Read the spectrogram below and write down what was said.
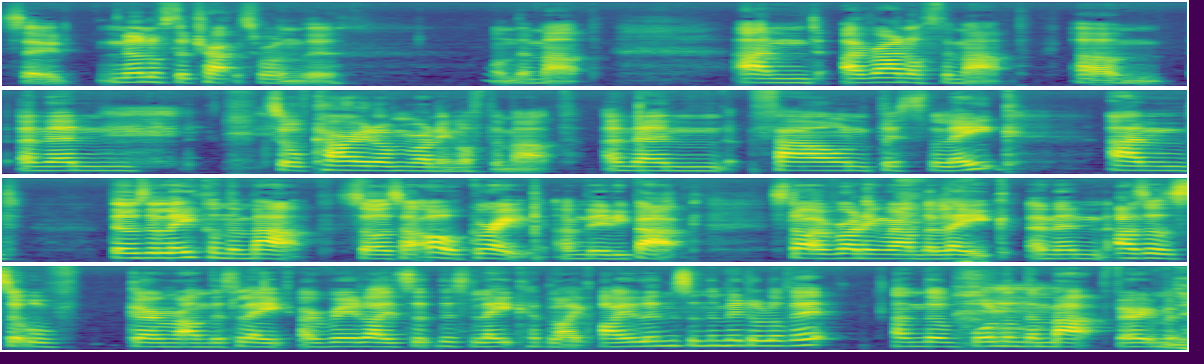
So none of the tracks were on the on the map. And I ran off the map. Um, and then sort of carried on running off the map and then found this lake and there was a lake on the map. So I was like, oh great, I'm nearly back. Started running around the lake and then as I was sort of going around this lake, I realised that this lake had like islands in the middle of it. And the one on the map very much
